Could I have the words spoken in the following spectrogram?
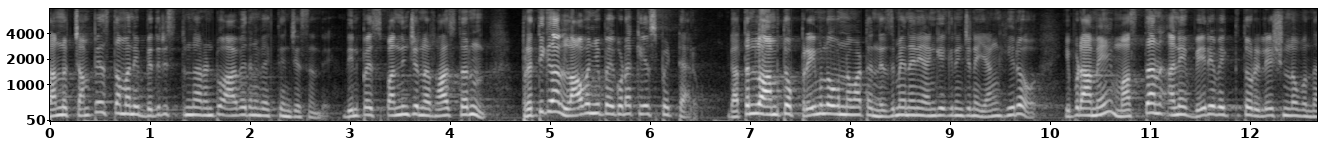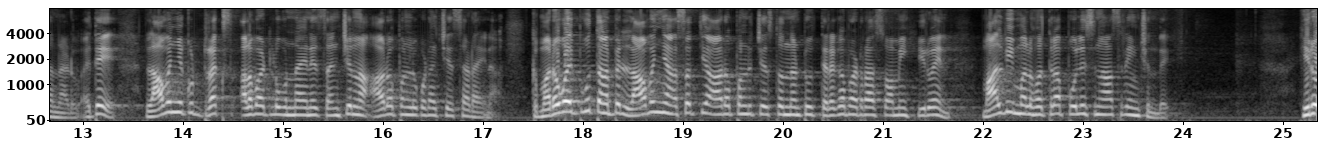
తన్ను చంపేస్తామని బెదిరిస్తున్నారంటూ ఆవేదన వ్యక్తం చేసింది. దీనిపై స్పందించిన రాజ్ తరుణ్ ప్రతిగా లావణ్యపై కూడా కేసు పెట్టారు. గతంలో ఆమెతో ప్రేమలో ఉన్నమాట నిజమేనని అంగీకరించిన యంగ్ హీరో ఇప్పుడు ఆమె మస్తాన్ అనే వేరే వ్యక్తితో రిలేషన్లో ఉందన్నాడు. అయితే లావణ్యకు డ్రగ్స్ అలవాట్లు ఉన్నాయనే సంచలన ఆరోపణలు కూడా చేశాడు ఆయన. ఇక మరోవైపు తనపై లావణ్య అసత్య ఆరోపణలు చేస్తోందంటూ తిరగబడరా స్వామి హీరోయిన్ మాల్వీ మల్హోత్రా పోలీసును ఆశ్రయించింది. హీరో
